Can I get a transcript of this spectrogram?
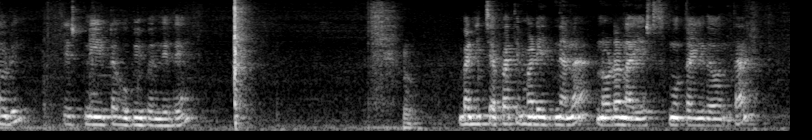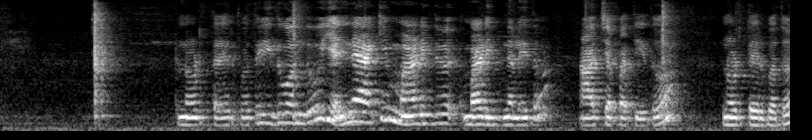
ನೋಡಿ ಎಷ್ಟು ನೀಟಾಗಿ ಉಬ್ಬಿ ಬಂದಿದೆ. ಬನ್ನಿ ಚಪಾತಿ ಮಾಡಿದ್ನಲ್ಲ ನೋಡೋಣ ಎಷ್ಟು ಸ್ಮೂತ್ ಆಗಿದಾವ ಅಂತ. ನೋಡ್ತಾ ಇರ್ಬೋದು. ಇದು ಒಂದು ಎಣ್ಣೆ ಹಾಕಿ ಮಾಡಿದ್ವಿ ಮಾಡಿದ್ನಲ್ಲ ಇದು? ಆ ಚಪಾತಿ ಇದು. ನೋಡ್ತಾ ಇರ್ಬೋದು.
